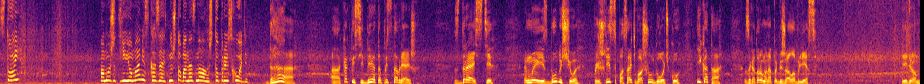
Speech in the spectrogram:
Стой! А может, ее маме сказать, ну, чтобы она знала, что происходит? Да. А как ты себе это представляешь? Здрасте. Мы из будущего пришли спасать вашу дочку и кота, за которым она побежала в лес. Идем.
